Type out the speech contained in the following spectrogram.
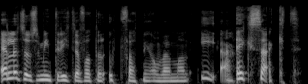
Eller typ som inte riktigt har fått en uppfattning om vem man är. exakt.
